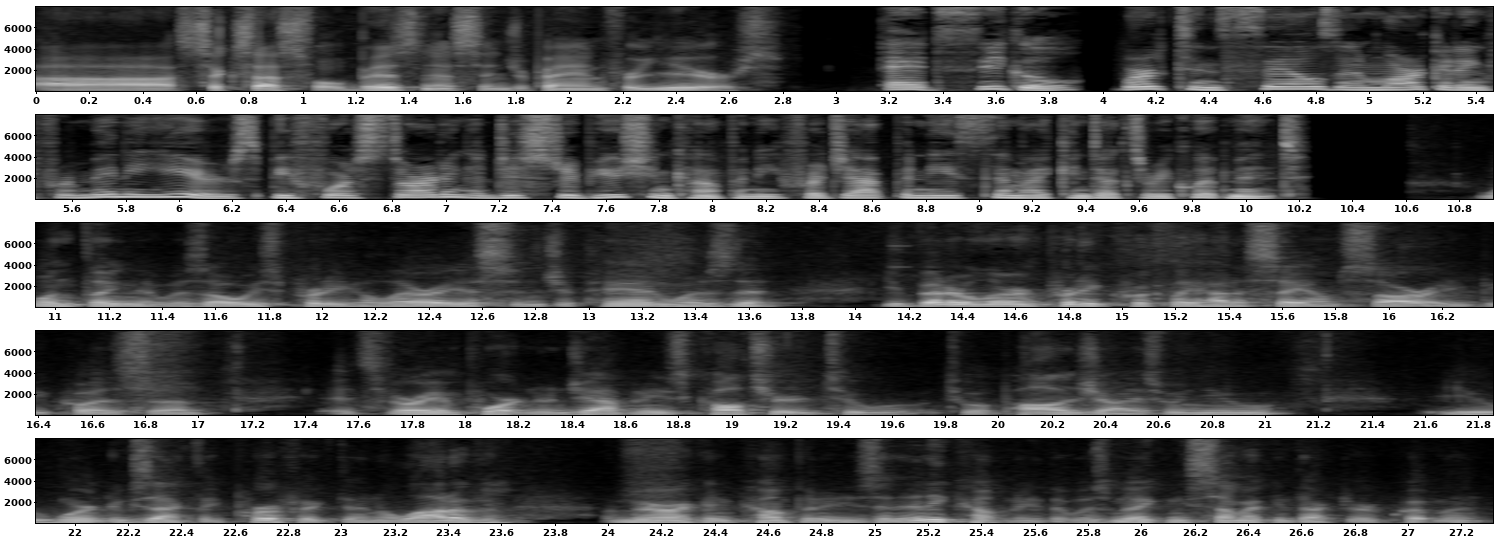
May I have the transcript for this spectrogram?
uh, successful business in Japan for years. Ed Siegel worked in sales and marketing for many years before starting a distribution company for Japanese semiconductor equipment. One thing that was always pretty hilarious in Japan was that you better learn pretty quickly how to say I'm sorry because uh, it's very important in Japanese culture to, to apologize when you, you weren't exactly perfect. And a lot of American companies and any company that was making semiconductor equipment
